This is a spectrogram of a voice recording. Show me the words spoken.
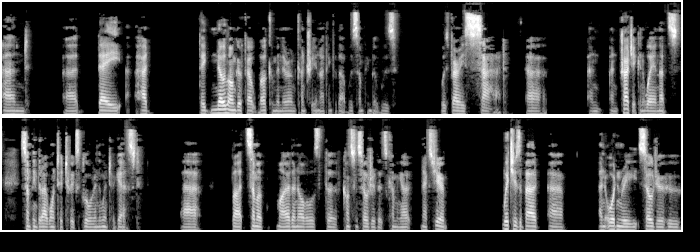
and uh, they had they no longer felt welcome in their own country, and I think that that was something that was was very sad. Uh, and and tragic in a way, and that's something that I wanted to explore in The Winter Guest. Uh, but some of my other novels, The Constant Soldier, that's coming out next year, which is about uh, an ordinary soldier who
